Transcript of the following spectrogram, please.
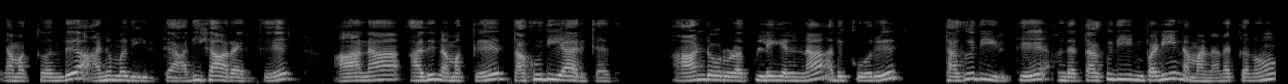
நமக்கு வந்து அனுமதி இருக்கு அதிகாரம் இருக்கு. ஆனா அது நமக்கு தகுதியா இருக்காது. ஆண்டவரோட பிள்ளைகள்னா அதுக்கு ஒரு தகுதி இருக்கு. அந்த தகுதியின்படி நம்ம நடக்கணும்.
